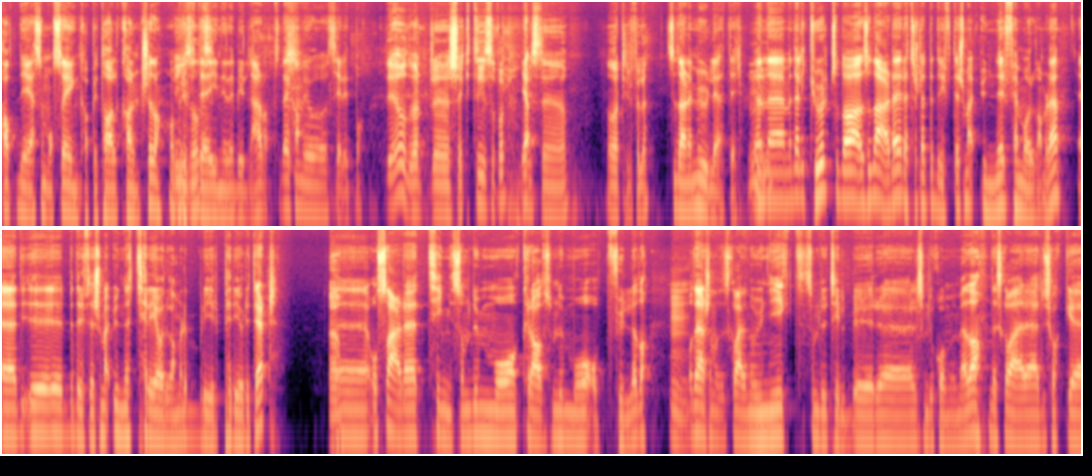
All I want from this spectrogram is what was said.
hatt det som også egenkapital, kanskje, da, og brukt det inn i det bildet her. da. Så det kan vi jo se litt på. Det hadde vært eh, kjekt i så fall, Ja. hvis det ja, hadde vært tilfellet. Så da er det muligheter. Mm. Men, eh, men det er litt kult. Så da, så da er det rett og slett bedrifter som er under fem år gamle. Eh, de, bedrifter som er under tre år gamle, blir prioritert. Ja. Eh, og så er det ting som du må, krav som du må oppfylle. da. Mm. Og det er sånn at det skal være noe unikt som du tilbyr, eller som du kommer med. da. Det skal være, du skal ikke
